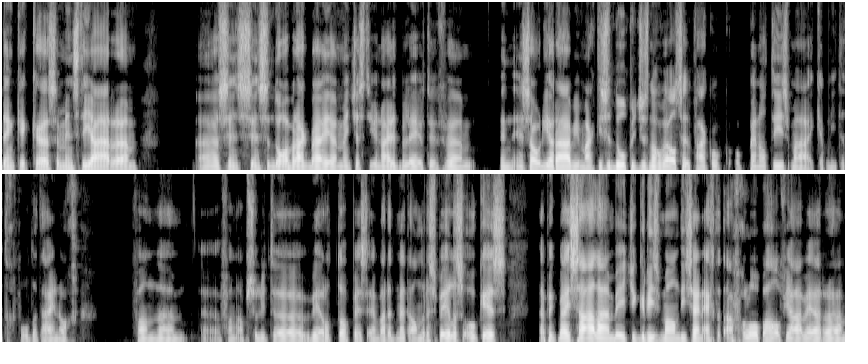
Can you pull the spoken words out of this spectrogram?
denk ik eh, zijn minste jaar ehm, eh, sinds, sinds zijn doorbraak bij eh, Manchester United beleefd. Heeft, ehm, in in Saudi-Arabië maakt hij zijn doelpuntjes nog wel. Vaak ook, ook penalties, maar ik heb niet het gevoel dat hij nog van, ehm, eh, van absolute wereldtop is. En wat het met andere spelers ook is, heb ik bij Salah een beetje Griezmann. Die zijn echt het afgelopen half jaar weer... ehm,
